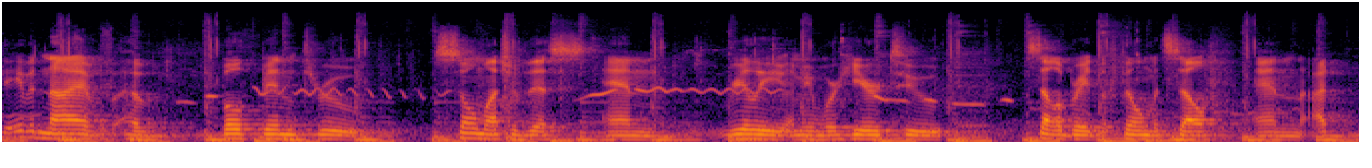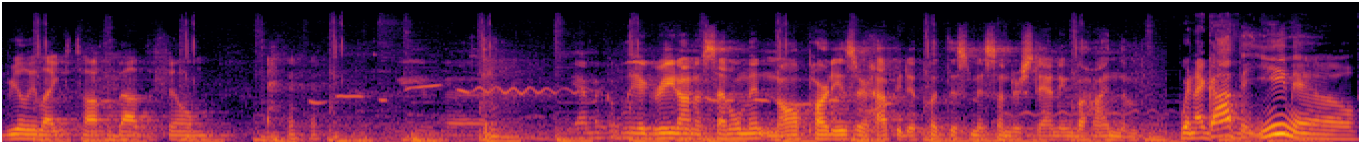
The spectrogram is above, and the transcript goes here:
David and I have, have both been through so much of this, and really, I mean, we're here to celebrate the film itself, and I'd really like to talk about the film. We've uh amicably agreed on a settlement, and all parties are happy to put this misunderstanding behind them. When I got the email,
